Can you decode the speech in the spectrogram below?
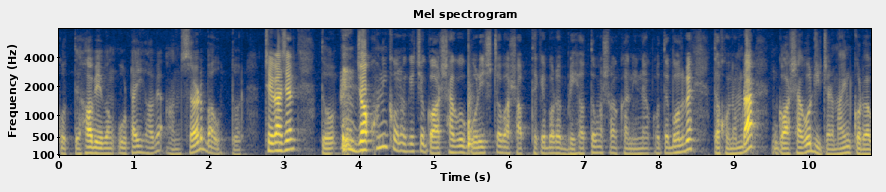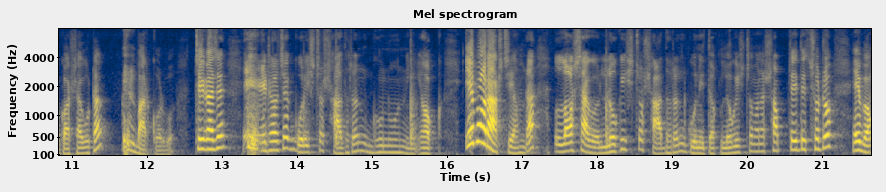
করতে হবে এবং ওটাই হবে আনসার বা উত্তর। ঠিক আছে? তো যখনই কোনো কিছু গসাগু, গরিষ্ঠ বা সব থেকে বড় বৃহত্তম সংখ্যা নির্ণয় করতে বলবে, তখন আমরা গসাগু ডিটারমাইন করব, গসাগুটা বার করব। ঠিক আছে? এটা হচ্ছে গরিষ্ঠ সাধারণ গুণনীয়ক। এবার আসছি আমরা লসাগু, লঘিষ্ঠ সাধারণ গুণিতক। লঘিষ্ঠ মানে সবচাইতে ছোট এবং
